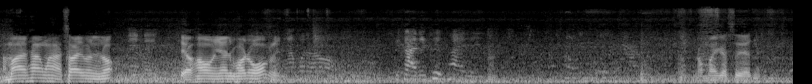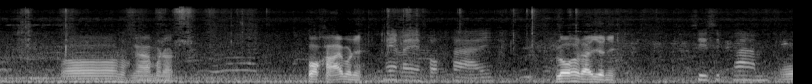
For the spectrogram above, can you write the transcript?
อามาทางมหาไส้มันเนาะแม่เลยแถวเฮายันพอนออกเลยยังไม่ได้ออกพี่ขายได้ครึ่งให้เลยหน่อไม้กระเซ็นก็ดอกงามขนาดพอขายบ่เนี่ยแม่เลยฟอกขายโลเท่าไหรอยู่นี่สี่สิบพันโอ้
